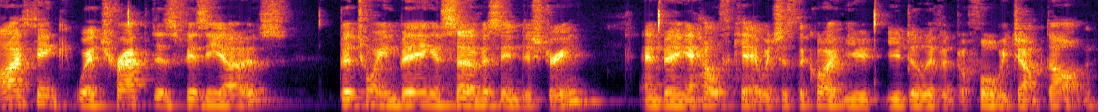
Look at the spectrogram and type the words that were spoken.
I think we're trapped as physios between being a service industry and being a healthcare, which is the quote you, you delivered before we jumped on.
